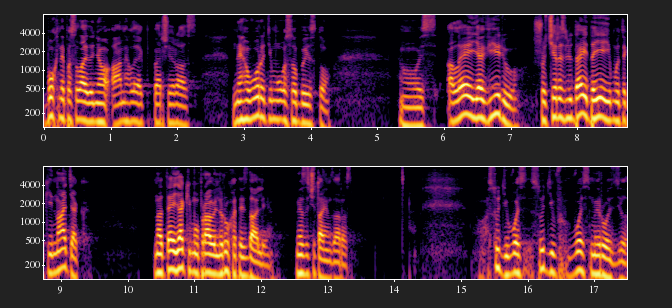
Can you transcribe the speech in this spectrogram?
Бог не посилає до нього ангела, як перший раз, не говорить йому особисто. Ось. Але я вірю, що через людей дає йому такий натяк на те, як йому правильно рухатись далі. Ми зачитаємо зараз. Суддів, вось- суддів 8 розділ,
